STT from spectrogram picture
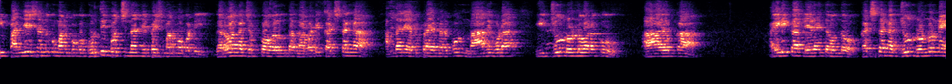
ఈ పని చేసినందుకు మనకు ఒక గుర్తింపు వచ్చిందని చెప్పేసి మనం ఒకటి గర్వంగా చెప్పుకోగలుగుతాం కాబట్టి ఖచ్చితంగా అందరి అభిప్రాయం మేరకు నాది కూడా ఈ జూన్ రెండు వరకు ఆ యొక్క ఐడి కార్డు ఏదైతే ఉందో ఖచ్చితంగా జూన్ రెండునే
